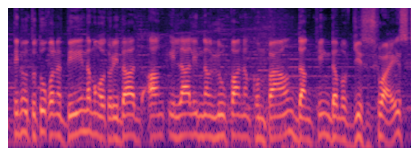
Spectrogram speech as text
tinututukan na din ng mga otoridad ang ilalim ng lupa ng compound ng Kingdom of Jesus Christ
